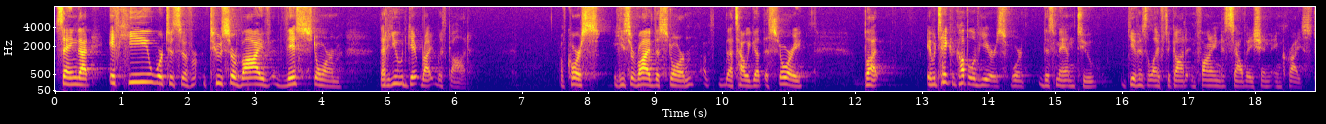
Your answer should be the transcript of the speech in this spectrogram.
saying that if he were to, to survive this storm, that he would get right with God. Of course, he survived the storm. That's how we got this story. But it would take a couple of years for this man to give his life to God and find salvation in Christ.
